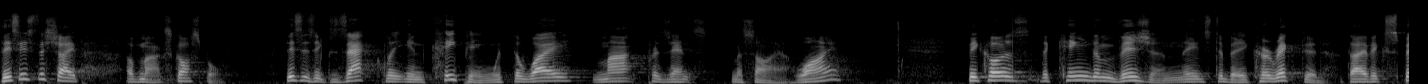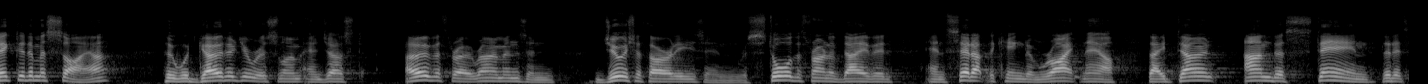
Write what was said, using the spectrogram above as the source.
This is the shape of Mark's gospel. This is exactly in keeping with the way Mark presents Messiah. Why? Because the kingdom vision needs to be corrected. They've expected a Messiah who would go to Jerusalem and just overthrow Romans and Jewish authorities and restore the throne of David and set up the kingdom right now, they don't understand that it's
